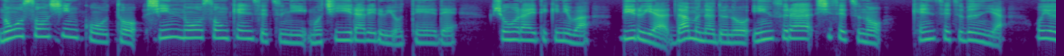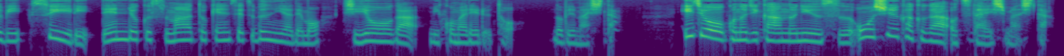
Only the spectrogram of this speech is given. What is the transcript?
農村振興と新農村建設に用いられる予定で、将来的にはビルやダムなどのインフラ施設の建設分野及び水利、電力スマート建設分野でも使用が見込まれると述べました。以上、この時間のニュース、欧州閣がお伝えしました。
